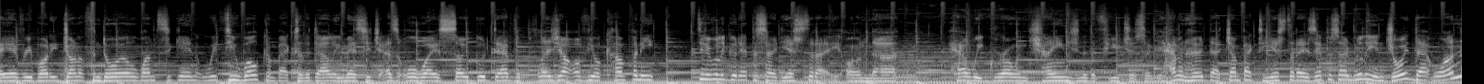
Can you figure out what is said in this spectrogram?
hey everybody, Jonathan Doyle once again with you. Welcome back to the Daily Message. As always, so good to have the pleasure of your company. Did a really good episode yesterday on uh, how we grow and change into the future. So if you haven't heard that, jump back to yesterday's episode. Really enjoyed that one.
